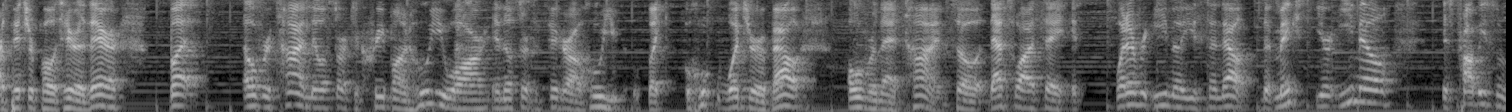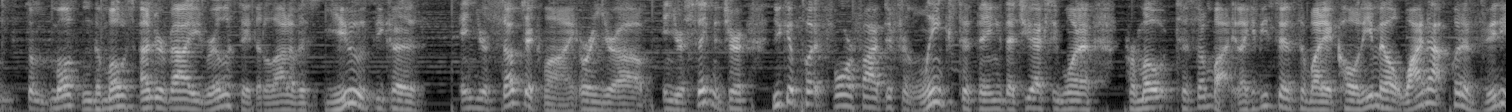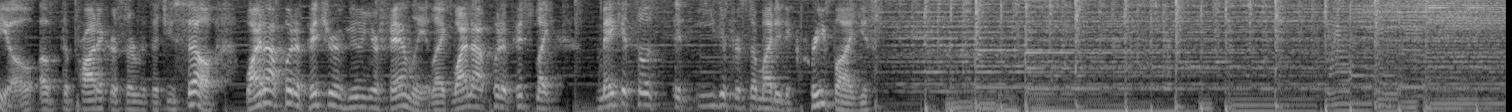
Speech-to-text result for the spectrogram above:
a picture post here or there. But over time, they'll start to creep on who you are, and they'll start to figure out who you like, who, what you're about over that time. So that's why I say, whatever email you send out, that makes your email is probably some some most the most undervalued real estate that a lot of us use because in your subject line or in your uh, in your signature, you can put four or five different links to things that you actually want to promote to somebody. Like if you send somebody a cold email, why not put a video of the product or service that you sell? Why not put a picture of you and your family? Like why not put a picture? Like make it so it's, it's easy for somebody to creep on you.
